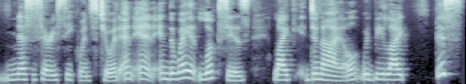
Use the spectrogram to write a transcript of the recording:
necessary sequence to it. And, and, and the way it looks is like denial would be like, this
